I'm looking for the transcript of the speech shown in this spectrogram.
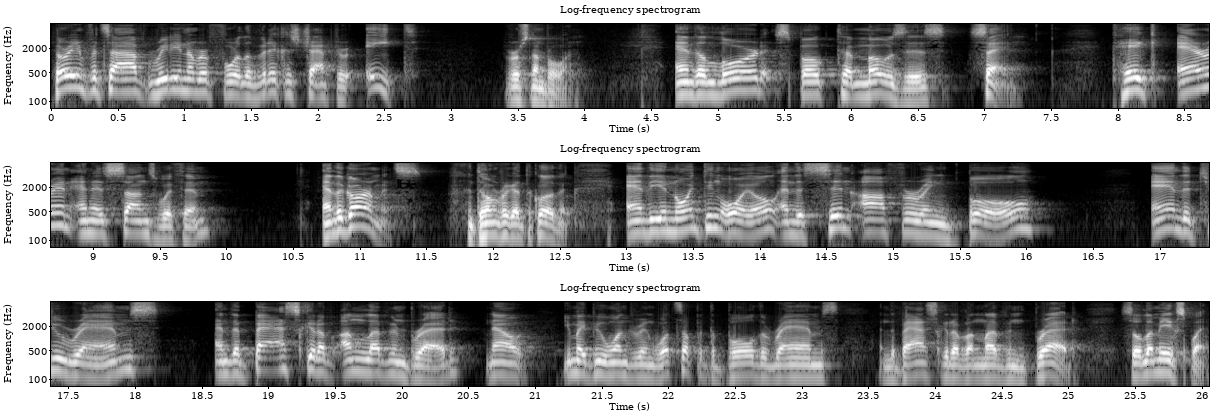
Torah reading for Tzav. Reading number four, Leviticus chapter eight, verse number one. And the Lord spoke to Moses, saying, Take Aaron and his sons with him, and the garments. Don't forget the clothing. And the anointing oil, and the sin offering bull, and the two rams, and the basket of unleavened bread. Now, you might be wondering, what's up with the bull, the rams, and the basket of unleavened bread? So let me explain.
